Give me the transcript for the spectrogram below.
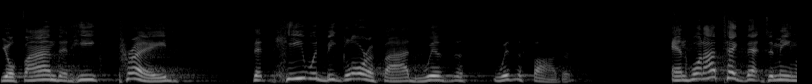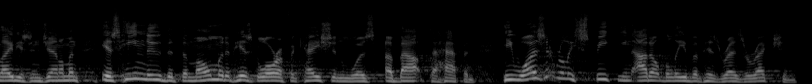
you'll find that he prayed that he would be glorified with the, with the Father. And what I take that to mean, ladies and gentlemen, is he knew that the moment of his glorification was about to happen. He wasn't really speaking, I don't believe, of his resurrection.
